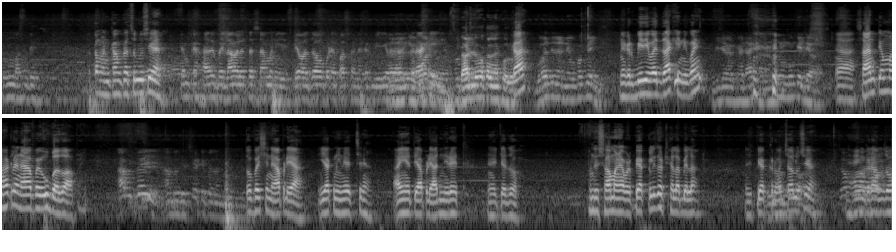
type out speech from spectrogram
રૂમમાં સુધી. કલવાનું કામકાજ ચાલુ છે? કેમ કે હારે ભાઈ લાવેલા હતા સામાન એ દેવા જવો પડે પાછો નગર બીજી વાર રાખી નહીં ગાડલું હકલ ને ખોલું. કા? ગોદડા ને ફગાઈ નગર બીજી વાર રાખી નહીં પણ બીજી વાર રાખી મૂકી દેવા હા શાંતિમાં હકલે ને આ ભાઈ ઊભા તો આ ભાઈ. આપણે જોઈએ આ બધું છે પેલા તો ભાઈ છે ને આપણે આ એકની રેત છે ને અહીંયાથી આપણે આજની રેત. ને અત્યારે જો બધું સામાન આપણે પેક કરી લીધો ઠેલા બેલા. હજી પેક કરવાનું ચાલુ છે. હેંગ ગ્રામ જો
